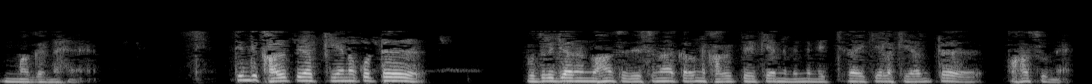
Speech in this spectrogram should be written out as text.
මග නැහැ. ඉතින්දි කල්පයක් කියනකොට බුදුරජාණන් වහන්සේ දේශනා කරන කල්පය කියන්නේ මෙන්න මෙච්චරයි කියලා කියන්න පහසු නෑ.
